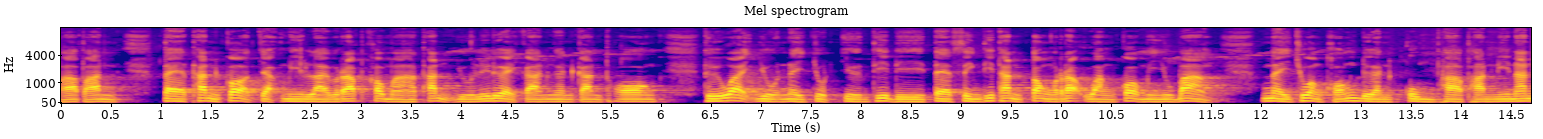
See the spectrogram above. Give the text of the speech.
ภาพันธ์แต่ท่านก็จะมีรายรับเข้ามาท่านอยู่เรื่อยๆ การเงินการทอง ถือว่าอยู่ในจุดยืนที่ดี แต่สิ่งที่ท่านต้องระวังก็มีอยู่บ้าง ในช่วงของเดือนกุมภาพันธ์นี้นั้น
